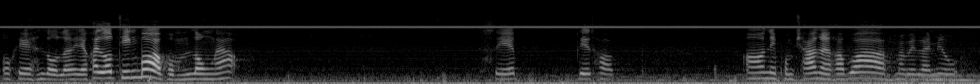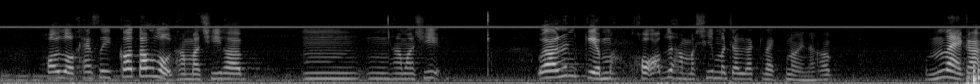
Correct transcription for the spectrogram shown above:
โอเคโหลดเลย เดี๋ยวค่อยลบทิ้งเพราะว่าผมลงแล้วเซฟเดสก์ท็อปอ๋อเนี่ยผมช้าหน่อยครับว่ามันเป็นไรไม่รู้พอโหลดแคสซี่ก็ต้องโหลดฮามาชิครับ อืมอืมฮามาชิ เวลาเล่นเกมคออฟด้วยฮามาชิมันจะแหลกๆหน่อยนะครับ ผมแหลกอะ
